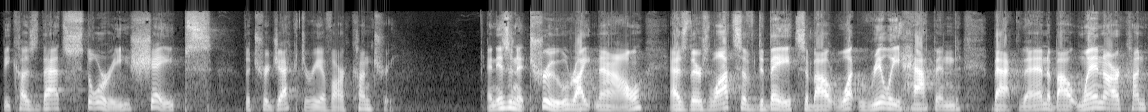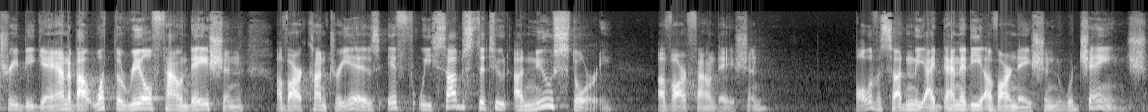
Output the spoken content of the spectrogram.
because that story shapes the trajectory of our country. And isn't it true right now, as there's lots of debates about what really happened back then, about when our country began, about what the real foundation of our country is, if we substitute a new story of our foundation, all of a sudden the identity of our nation would change.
